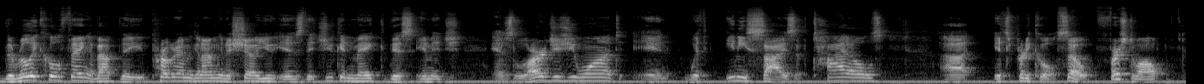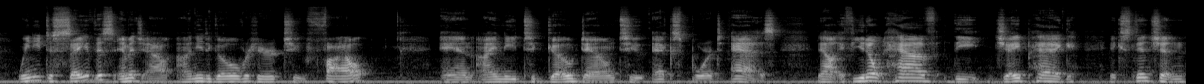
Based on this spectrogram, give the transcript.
The really cool thing about the program that I'm going to show you is that you can make this image as large as you want and with any size of tiles. Uh, it's pretty cool. So first of all, we need to save this image out. I need to go over here to File and I need to go down to Export As. Now if you don't have the JPEG extension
